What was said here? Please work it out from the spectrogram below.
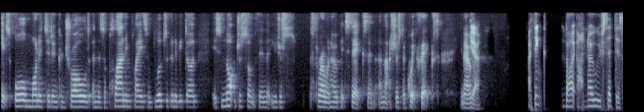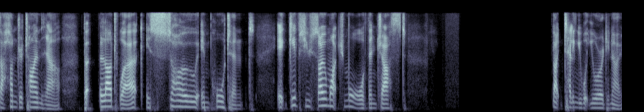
it's all monitored and controlled and there's a plan in place and bloods are going to be done. It's not just something that you just throw and hope it sticks and, and that's just a quick fix, you know? Yeah. I think like I know we've said this a hundred times now, but blood work is so important it gives you so much more than just like telling you what you already know.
